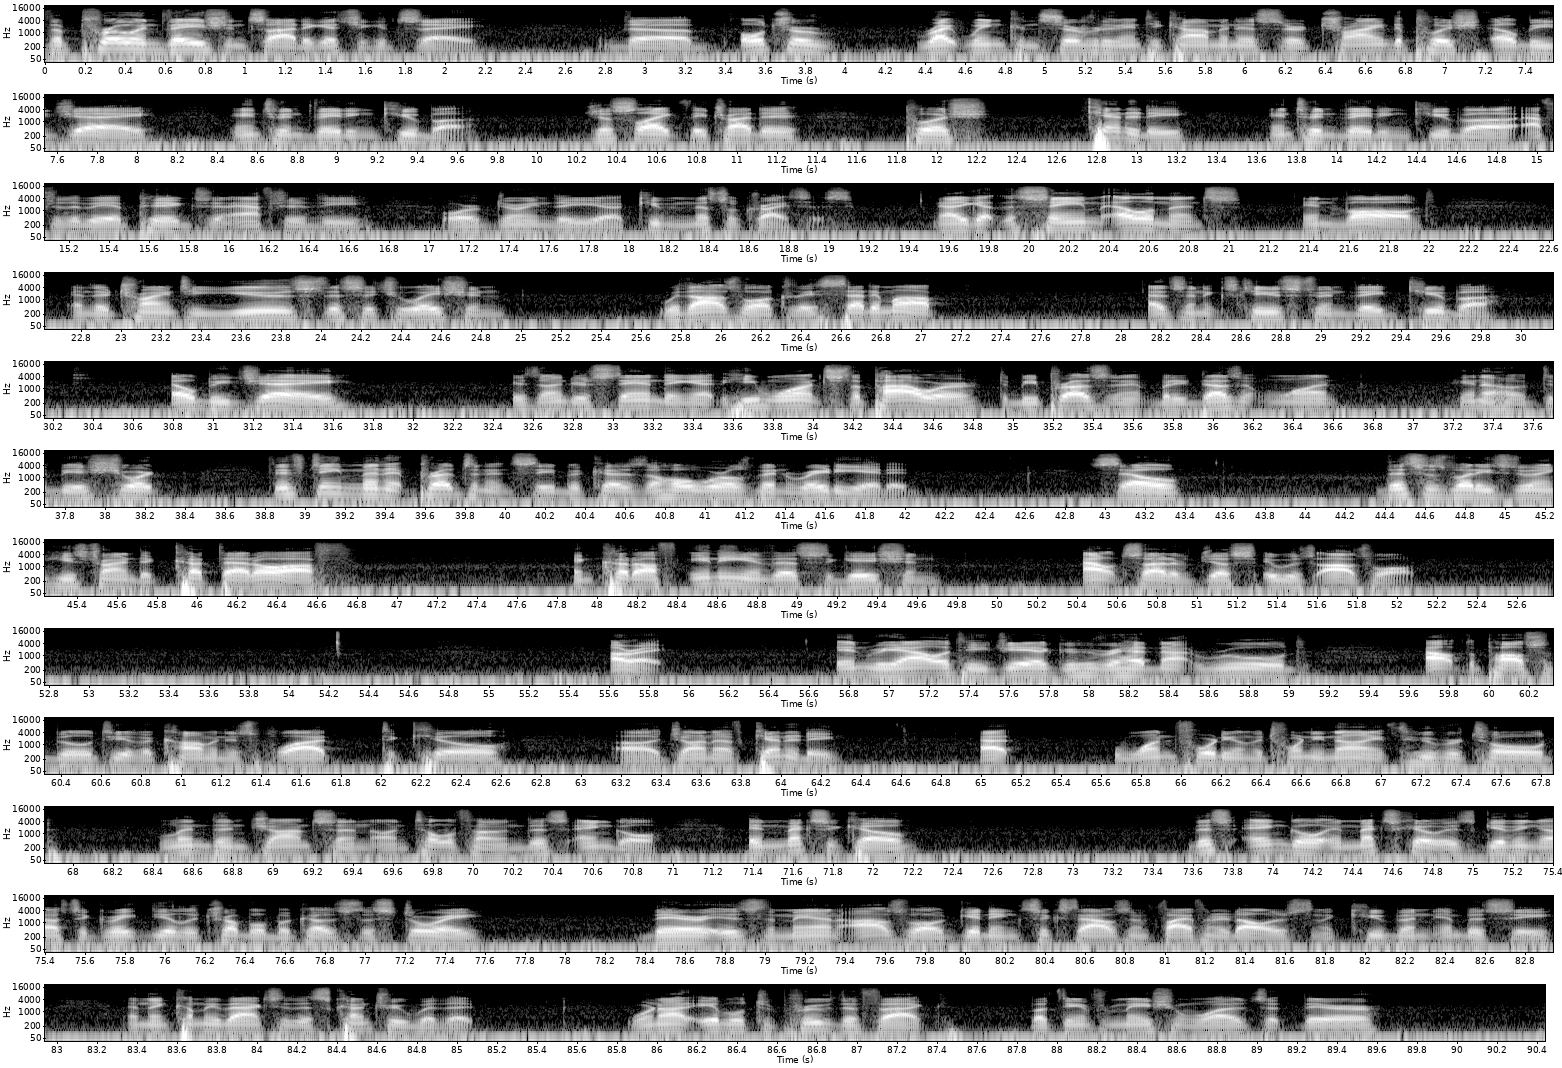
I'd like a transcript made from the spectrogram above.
the pro invasion side, I guess you could say. The ultra right wing conservative anti communists are trying to push LBJ into invading Cuba. Just like they tried to push Kennedy into invading Cuba after the Bay of Pigs and after the or during the uh, Cuban Missile Crisis. Now you got the same elements involved, and they're trying to use this situation with Oswald because they set him up as an excuse to invade Cuba. LBJ is understanding it. He wants the power to be president, but he doesn't want, you know, to be a short 15 minute presidency because the whole world's been radiated. So this is what he's doing. He's trying to cut that off and cut off any investigation outside of just it was Oswald. All right. In reality, J. Edgar Hoover had not ruled out the possibility of a communist plot to kill uh, John F. Kennedy. At 1:40 on the 29th, Hoover told Lyndon Johnson on telephone this angle in Mexico this angle in Mexico is giving us a great deal of trouble because the story there is the man Oswald getting $6,500 from the Cuban embassy and then coming back to this country with it. We're not able to prove the fact, but the information was that there,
